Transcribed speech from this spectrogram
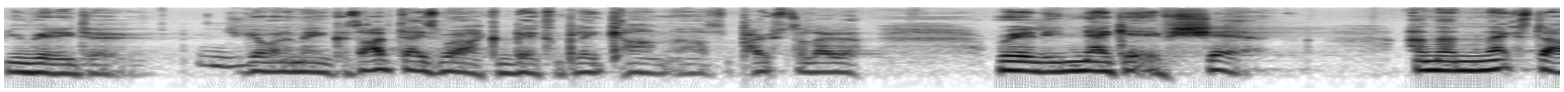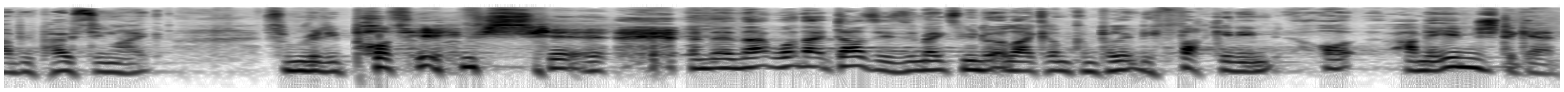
You really do. Do you get what I mean? Because I have days where I can be a complete cunt and I'll post a load of really negative shit. And then the next day I'll be posting like some really positive shit. And then that, what that does is it makes me look like I'm completely fucking in, unhinged again.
